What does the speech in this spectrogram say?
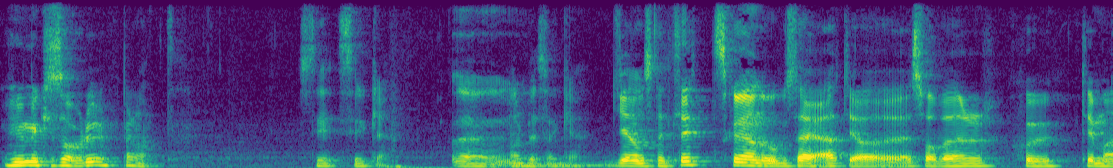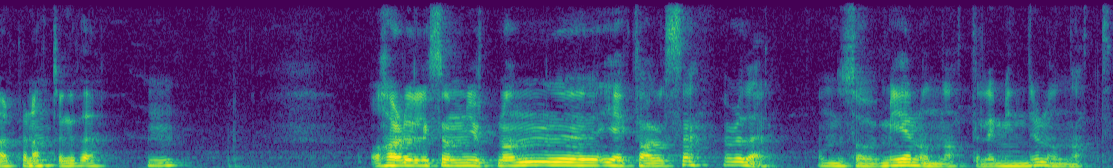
Hur mycket sover du per natt? C- cirka. Uh, Arbetsvecka. genomsnittligt ska jag nog säga att jag sover sju timmar per natt ungefär. Mm. Och har du liksom gjort någon eh, iakttagelse över det där? Om du sover mer någon natt eller mindre någon natt?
